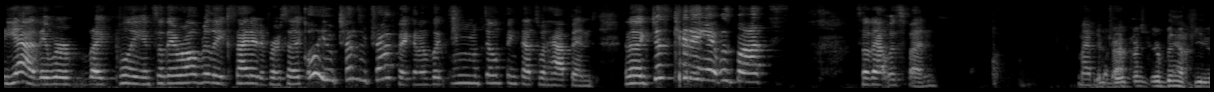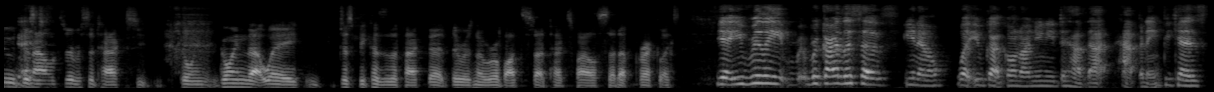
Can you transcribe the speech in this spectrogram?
yeah they were like pulling and so they were all really excited at first they're like oh you have tons of traffic and i was like mm, don't think that's what happened and they're like just kidding it was bots so that was fun my Yeah, there have been, there been a few denial of service attacks going going that way just because of the fact that there was no robots.txt file set up correctly. Yeah, you really, regardless of you know what you've got going on, you need to have that happening because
